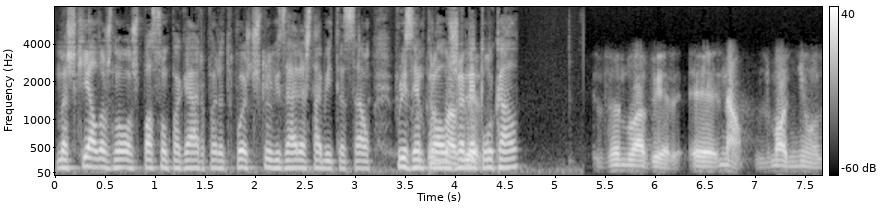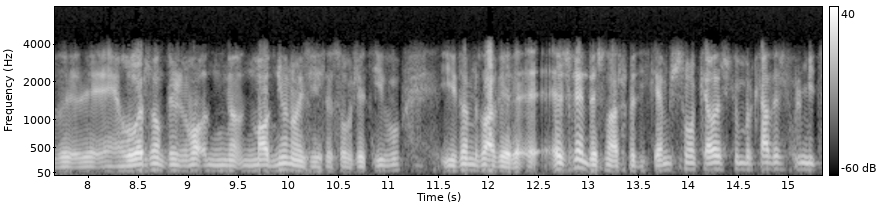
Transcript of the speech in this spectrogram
mas que elas não as possam pagar para depois disponibilizar esta habitação, por exemplo, para o alojamento local? Vamos lá ver. Uh, não, de modo nenhum. Em Louros não temos, de modo nenhum não existe esse objetivo. E vamos lá ver. Uh, as rendas que nós praticamos são aquelas que o mercado as permite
